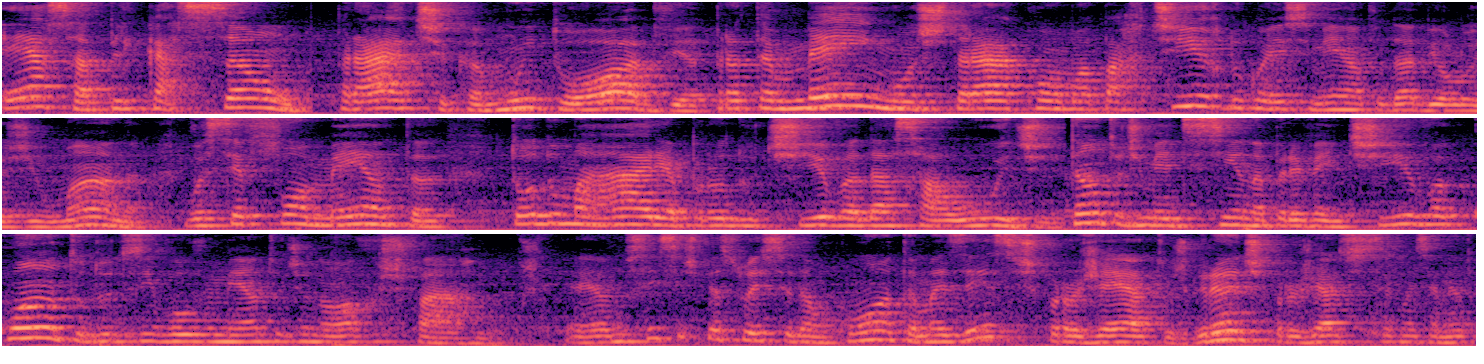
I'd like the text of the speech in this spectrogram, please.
essa aplicação prática muito óbvia para também mostrar como a partir do conhecimento da biologia humana você fomenta toda uma área produtiva da saúde, tanto de medicina preventiva quanto do desenvolvimento de novos fármacos. É, eu não sei se as pessoas se dão conta, mas esses projetos, grandes projetos de sequenciamento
